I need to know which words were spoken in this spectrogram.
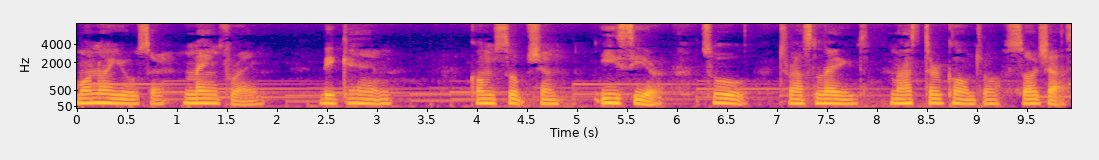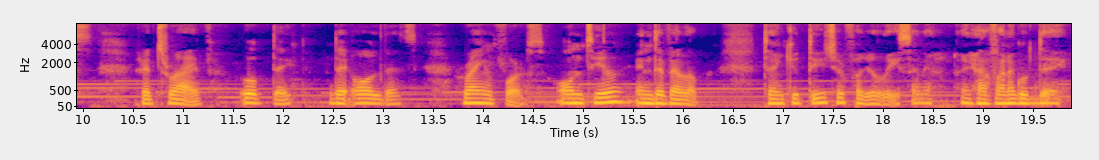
mono user, mainframe, became, consumption, easier, to translate master control such as retrieve, update, the oldest, reinforce, until, and develop. Thank you, teacher, for your listening and have a good day.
